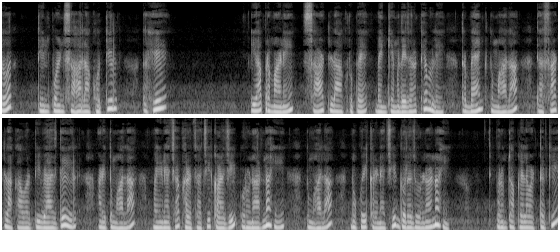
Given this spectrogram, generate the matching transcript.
तर तीन पॉईंट सहा लाख होतील. तर हे याप्रमाणे साठ लाख रुपये बँकेमध्ये जर ठेवले तर बँक तुम्हाला त्या साठ लाखावरती व्याज देईल आणि तुम्हाला महिन्याच्या खर्चाची काळजी उरणार नाही. तुम्हाला नोकरी करण्याची गरज उरणार नाही. परंतु आपल्याला वाटतं की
